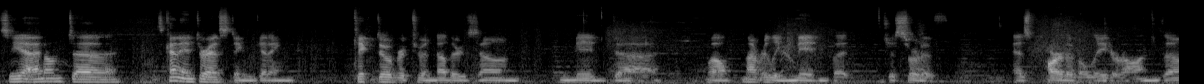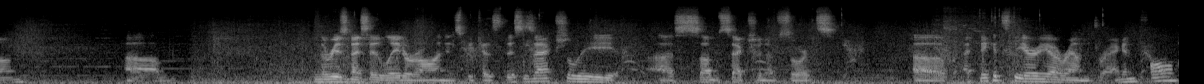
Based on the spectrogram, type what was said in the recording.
So yeah, I don't, uh, it's kind of interesting getting kicked over to another zone mid, uh, well, not really mid, but just sort of as part of a later on zone. Um, and the reason I say later on is because this is actually a subsection of sorts of, I think it's the area around Dragonfall.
